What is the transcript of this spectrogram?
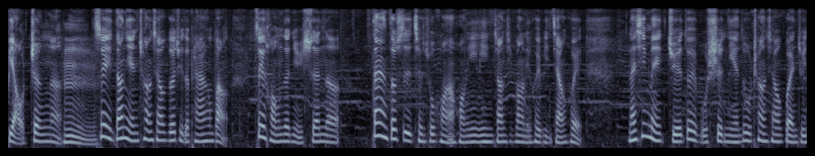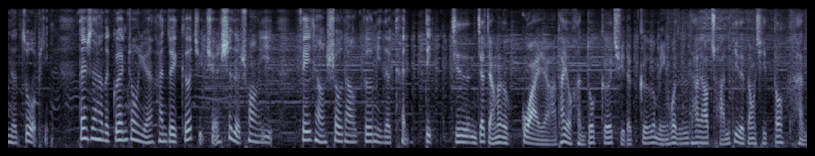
表征啊。嗯，所以当年畅销歌曲的排行榜最红的女生呢，当然都是陈淑桦、黄莺莺、张清芳、李慧萍、江蕙。蓝心湄绝对不是年度畅销冠军的作品。但是他的观众缘和对歌曲诠释的创意非常受到歌迷的肯定。其实你在讲那个怪呀、啊，他有很多歌曲的歌名或者是他要传递的东西都很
